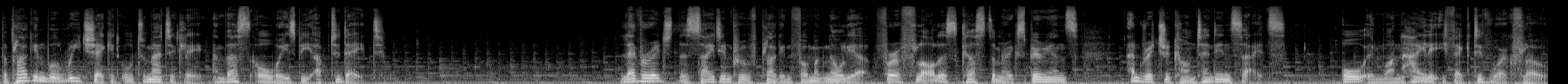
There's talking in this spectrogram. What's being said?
the plugin will recheck it automatically and thus always be up to date. Leverage the Siteimprove plugin for Magnolia for a flawless customer experience and richer content insights, all in one highly effective workflow.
